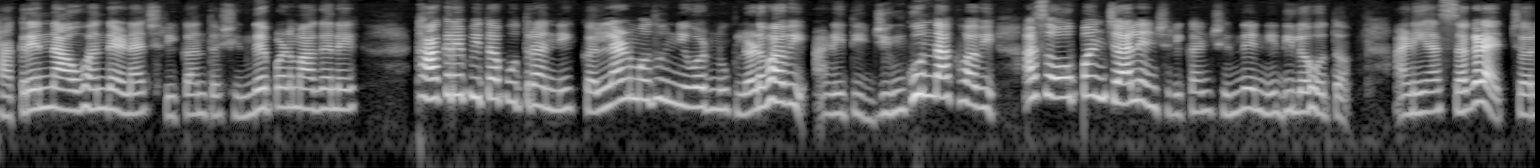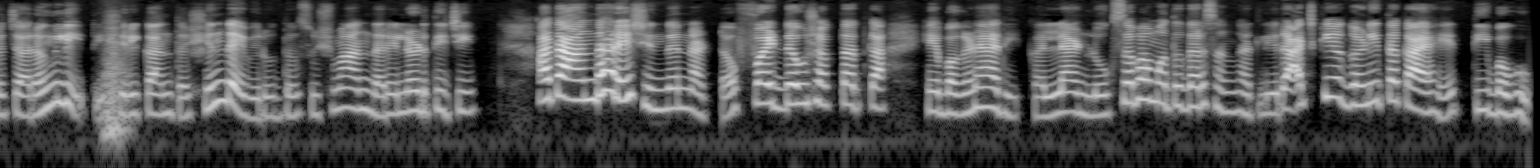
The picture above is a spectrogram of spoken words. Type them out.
ठाकरेंना आव्हान देण्यात श्रीकांत शिंदे पण मागे नाहीत. ठाकरे पिता पुत्रांनी कल्याणमधून निवडणूक लढवावी आणि ती जिंकून दाखवावी असं ओपन चॅलेंज श्रीकांत शिंदेंनी दिलं होतं. आणि या सगळ्यात चर्चा रंगली ती श्रीकांत शिंदे विरुद्ध सुषमा अंधारे लढतीची. आता अंधारे शिंदेंना टफ फाईट देऊ शकतात का? हे बघण्याआधी कल्याण लोकसभा मतदारसंघातली राजकीय गणित काय आहेत ती बघू.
